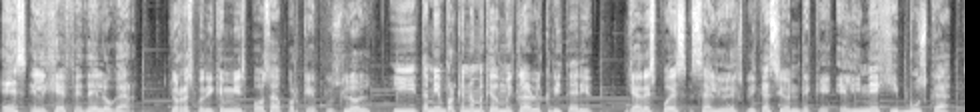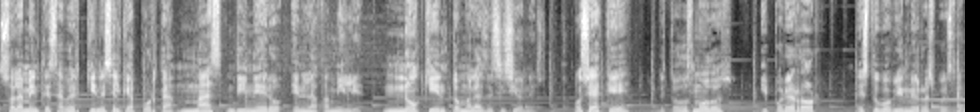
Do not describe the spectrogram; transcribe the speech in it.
es el jefe del hogar? Yo respondí que mi esposa porque pues lol y también porque no me quedó muy claro el criterio. Ya después salió la explicación de que el INEGI busca solamente saber quién es el que aporta más dinero en la familia, no quién toma las decisiones. O sea que, de todos modos, y por error, estuvo bien mi respuesta.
